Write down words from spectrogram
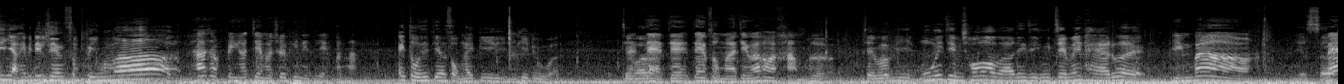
ริงๆอยากให้พี่เนทเลี้ยงสฟิงค์มาก ถ้าจะฟิงแล้วเจมมาช่วยพี่เนทเลี้ยงปั้นหลัง ไอตัวที่เจมส์ส่งให้พี่พี่ดูอะเจมส์ว่าแต่เจเจมส่งมาเจมว่าเขามาขำเหอะเจมส์ว่าพี่โอ้ยเจมส์ชอบอะจริงๆ เจมส์ไม่แพ้ด้วยจริงเปล่า yes sir แม่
